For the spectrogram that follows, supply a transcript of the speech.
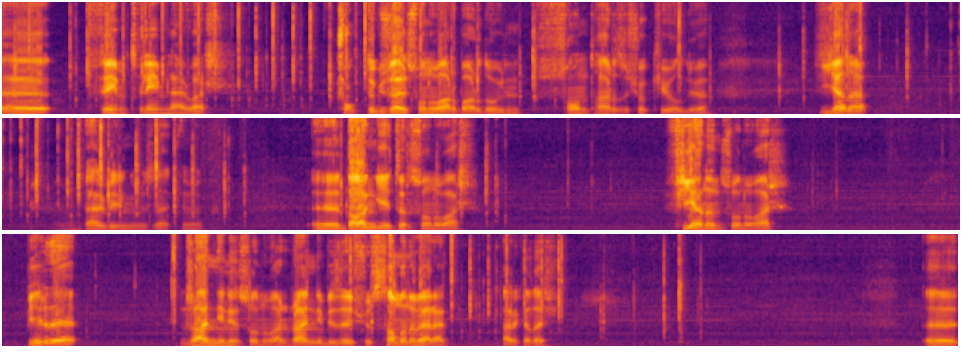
Ee, Framed Flame'ler var. Çok da güzel sonu var bu arada oyun son tarzı çok iyi oluyor. Ya da Elbering'imiz zaten yok. Ee, Dawngater sonu var. Fia'nın sonu var. Bir de Ranni'nin sonu var. Ranni bize şu samını veren arkadaş. Ee,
